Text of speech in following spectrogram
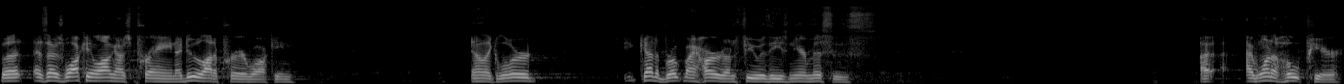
But as I was walking along, I was praying. I do a lot of prayer walking. And I'm like, Lord, you kind of broke my heart on a few of these near misses. I, I want a hope here.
